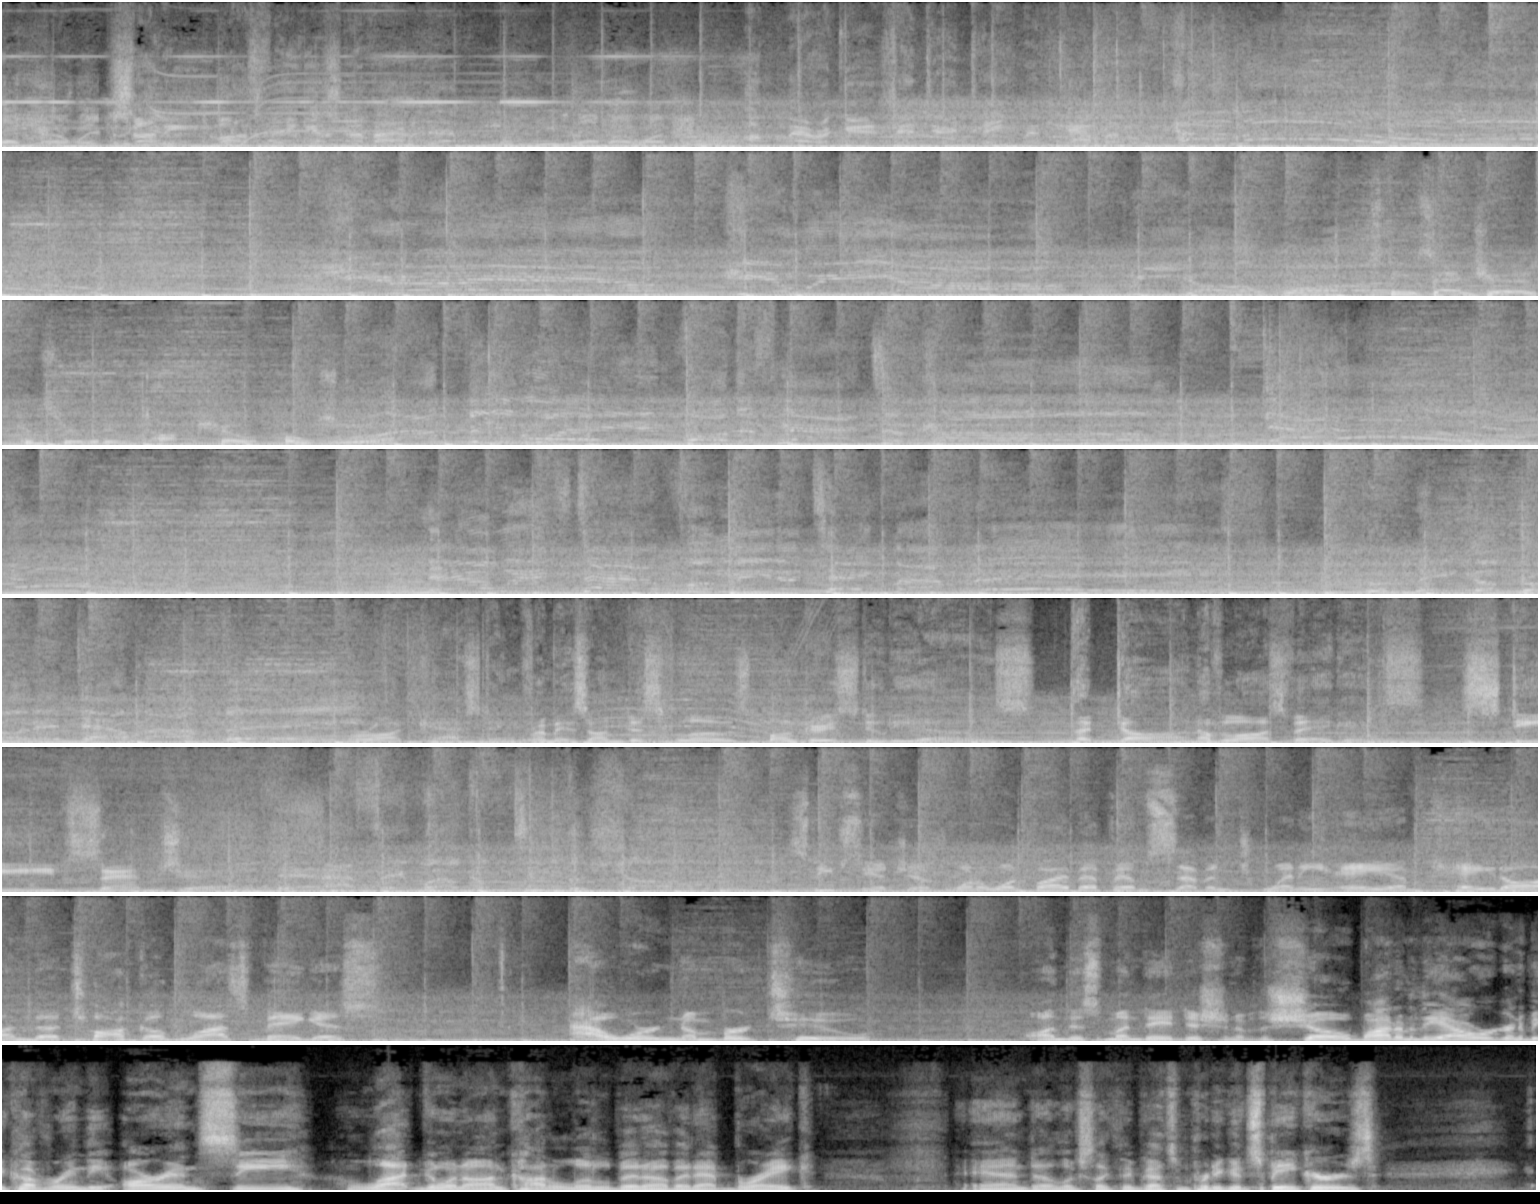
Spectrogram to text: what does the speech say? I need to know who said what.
Speaker 1: Sunny Las Vegas, Nevada. America's entertainment capital. Hello! Here I am. Here we are. We are one.
Speaker 2: Steve Sanchez, conservative talk show host.
Speaker 1: Broadcasting from his undisclosed bunker studios, the dawn of Las Vegas, Steve Sanchez.
Speaker 3: Steve Sanchez, 1015 FM, 720 AM, Kate on the Talk of Las Vegas. Hour number two on this Monday edition of the show. Bottom of the hour, we're going to be covering the RNC. A lot going on, caught a little bit of it at break. And uh, looks like they've got some pretty good speakers.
